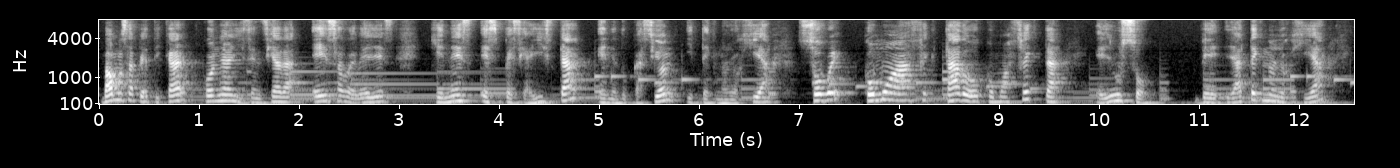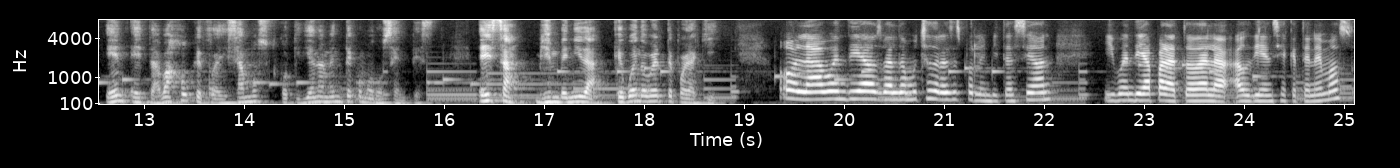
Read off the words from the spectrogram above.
vamos a platicar con la licenciada Elsa Rebelles, quien es especialista en educación y tecnología, sobre cómo ha afectado o cómo afecta el uso de la tecnología en el trabajo que realizamos cotidianamente como docentes. Elsa, bienvenida. Qué bueno verte por aquí. Hola, buen día Osvaldo, muchas gracias por la invitación y buen día para toda la audiencia que tenemos.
